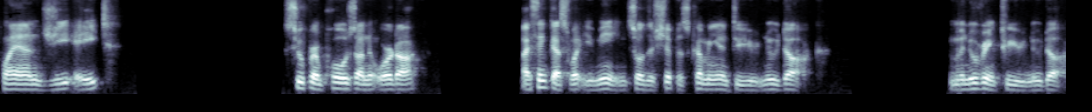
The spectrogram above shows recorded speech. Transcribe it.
plan G8 superimposed on the ore dock. I think that's what you mean. So the ship is coming into your new dock, maneuvering to your new dock.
